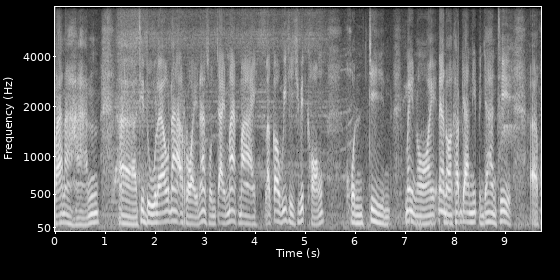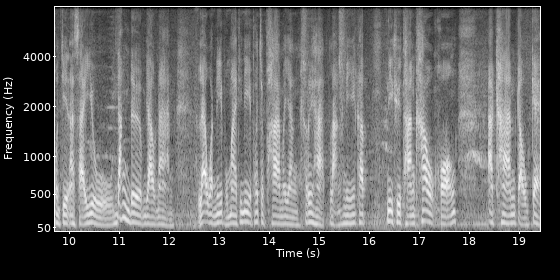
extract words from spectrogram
ร้านอาหารที่ดูแล้วน่าอร่อยน่าสนใจมากมาย แล้วก็วิถีชีวิตของคนจีนไม่น้อย แน่นอนครับย่านนี้เป็นย่านที่คนจีนอาศัยอยู่ดั้งเดิมยาวนาน และวันนี้ผมมาที่นี่เพราะจะพามายังคฤหาสน์หลังนี้ครับ นี่คือทางเข้าของอาคารเก่าแก่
